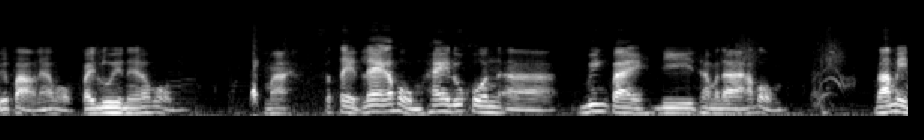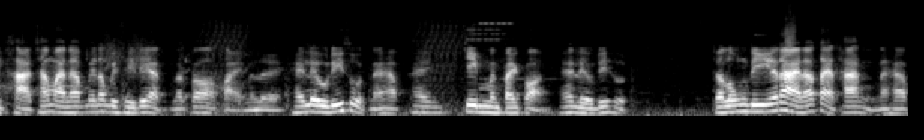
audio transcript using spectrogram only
หรือเปล่านะครับผมไปลุยเลยครับผมมา สเตจแรกครับผม ให้ทุกคนอ่าวิ่งไปดีธรรมดาครับผมดาเมจขาดช่างมันนะครับ ไม่ต้องไปซีเรียสแล้วก็ใส่มันเลย ให้เร็วที่สุดนะครับ ให้จิ้มมันไปก่อนให้เร็วที่สุด จะลงดีก็ได้แล้วแต่ท่านนะครับ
